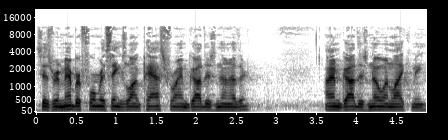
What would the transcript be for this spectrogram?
says, Remember former things long past, for I am God, there's none other. I am God, there's no one like me.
